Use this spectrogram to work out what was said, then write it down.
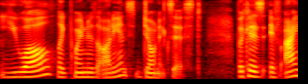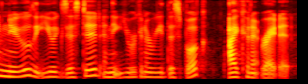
you all like pointing to the audience don't exist because if i knew that you existed and that you were going to read this book i couldn't write it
